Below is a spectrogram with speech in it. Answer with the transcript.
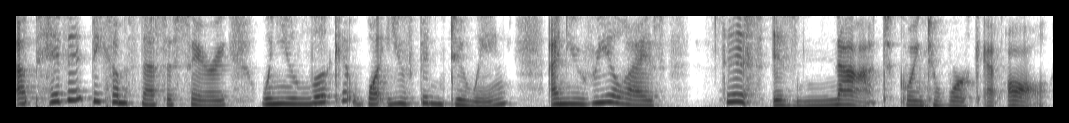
A pivot becomes necessary when you look at what you've been doing and you realize this is not going to work at all.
